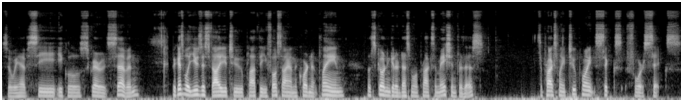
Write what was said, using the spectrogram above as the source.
so we have c equals square root 7. Because we'll use this value to plot the foci on the coordinate plane, Let's go ahead and get a decimal approximation for this. It's approximately 2.646.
